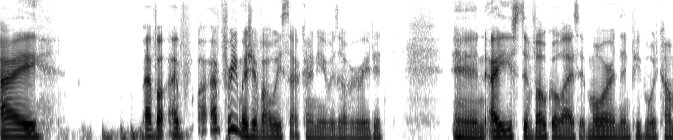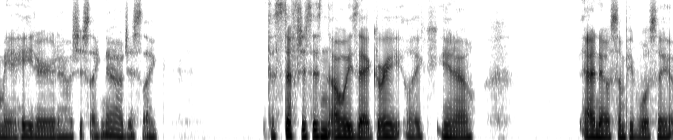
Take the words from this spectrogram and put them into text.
I I've I've I pretty much have always thought Kanye was overrated. And I used to vocalize it more and then people would call me a hater and I was just like, no, just like the stuff just isn't always that great. Like, you know, I know some people will say uh,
